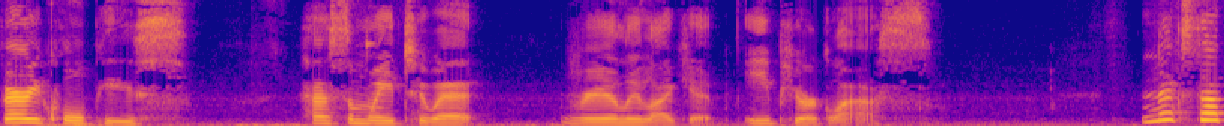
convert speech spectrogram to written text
Very cool piece. Has some weight to it. Really like it. E-Pure Glass. Next up,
